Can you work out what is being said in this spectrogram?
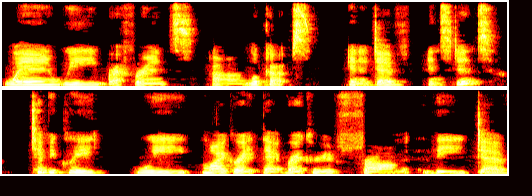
when we reference uh, lookups in a dev instance, typically we migrate that record from the dev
